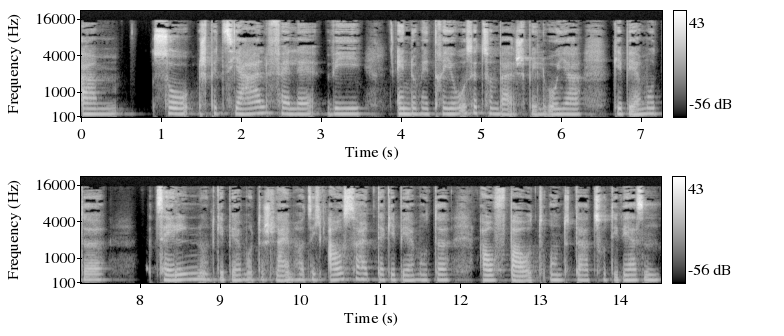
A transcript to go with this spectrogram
Ähm, so Spezialfälle wie Endometriose zum Beispiel, wo ja Gebärmutterzellen und Gebärmutterschleimhaut sich außerhalb der Gebärmutter aufbaut und dazu diversen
